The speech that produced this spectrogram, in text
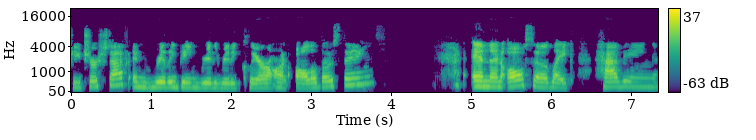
future stuff and really being really really clear on all of those things. And then also like having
